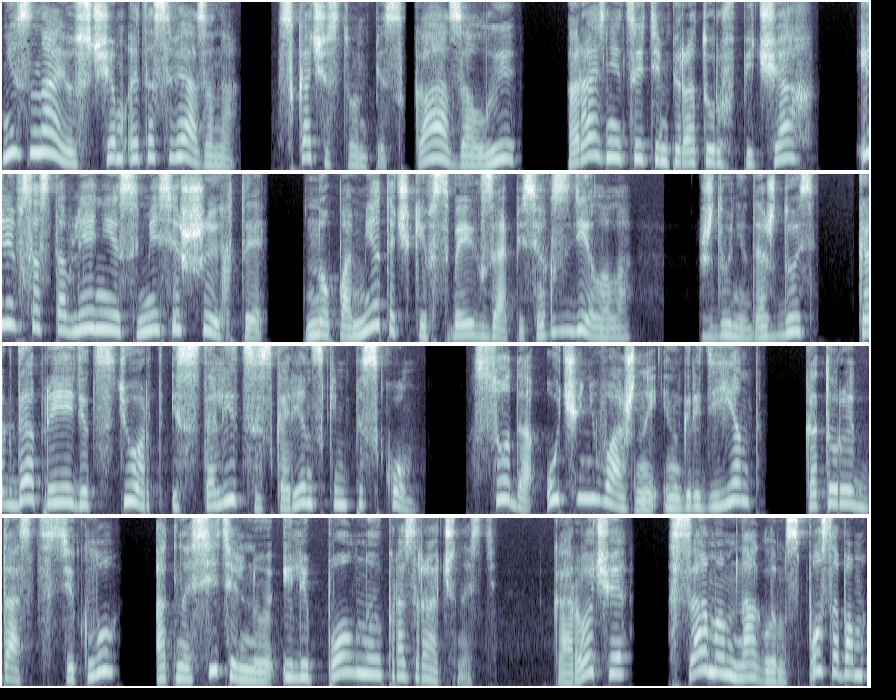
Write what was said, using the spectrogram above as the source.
Не знаю, с чем это связано – с качеством песка, золы, разницей температур в печах или в составлении смеси шихты, но пометочки в своих записях сделала. Жду не дождусь, когда приедет Стюарт из столицы с каренским песком. Сода – очень важный ингредиент, который даст стеклу относительную или полную прозрачность. Короче, самым наглым способом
